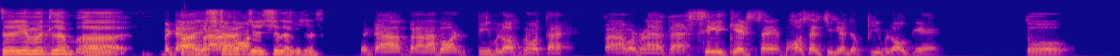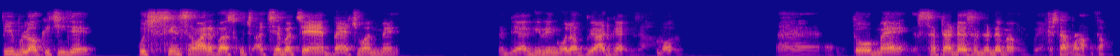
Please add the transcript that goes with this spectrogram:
सर ये मतलब बेटा बनाना बॉन्ड जैसे लग रहा है। बेटा बनाना बॉन्ड पी ब्लॉक में होता है। बनाना बॉन्ड बनाया जाता है। सिलिकेट्स है बहुत सारी चीज़ें जो पी ब्लॉक के हैं। तो पी ब्लॉक की चीज़ें, कुछ सिंस हमारे पास कुछ अच्छे बच्चे हैं बैच वन में दे आर गिविंग ओलंपियाड का एग्ज़ाम और तो मैं सैटरडे सैटरडे में उनको एक्स्ट्रा पढ़ाता हूँ।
